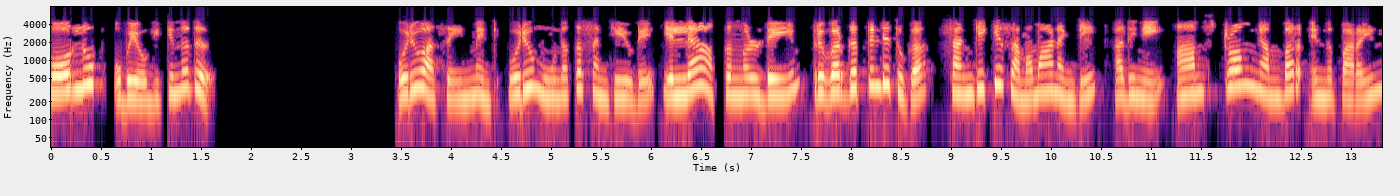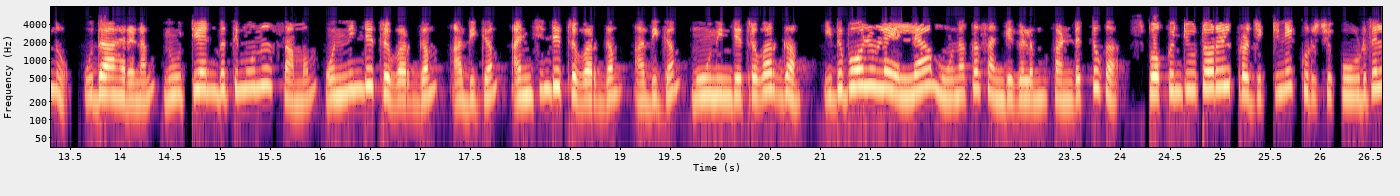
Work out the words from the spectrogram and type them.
ഫോർ ലൂപ്പ് ഉപയോഗിക്കുന്നത്. ഒരു അസൈൻമെന്റ് ഒരു മൂന്നക്ക സംഖ്യയുടെ എല്ലാ അക്കങ്ങളുടെയും ത്രിവർഗത്തിന്റെ തുക സംഖ്യയ്ക്ക് സമമാണെങ്കിൽ അതിനെ ആർമ്സ്ട്രോങ് നമ്പർ എന്ന് പറയുന്നു. ഉദാഹരണം 153 സമം 1ന്റെ ത്രിവർഗം അധികം 5ന്റെ ത്രിവർഗം അധികം 3ന്റെ ത്രിവർഗം. ഇതുപോലുള്ള എല്ലാ മൂന്നക്ക സംഖ്യകളും കണ്ടെത്തുക. സ്പോകെൻ ട്യൂട്ടോറിയൽ പ്രൊജക്റ്റിനെ കുറിച്ച് കൂടുതൽ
